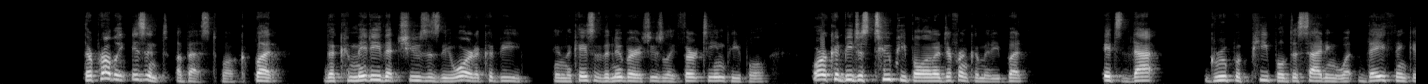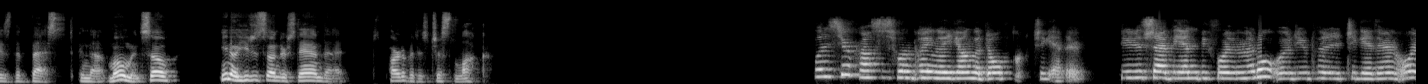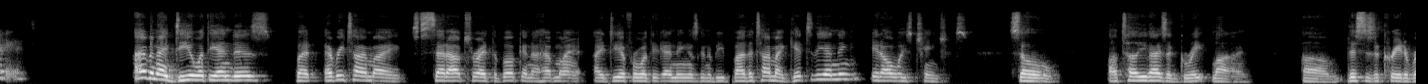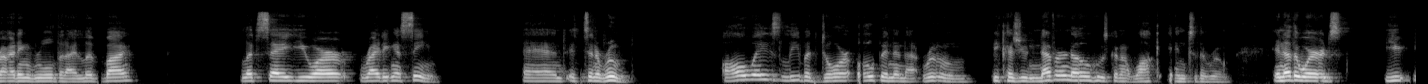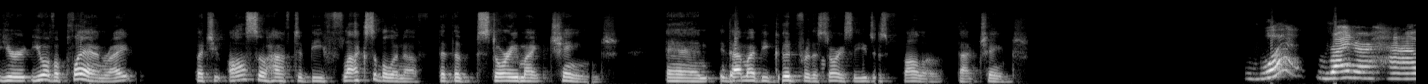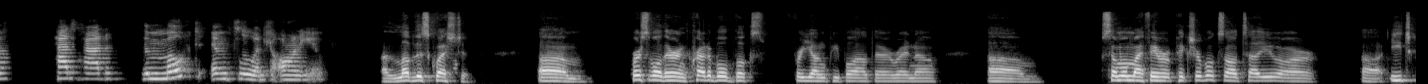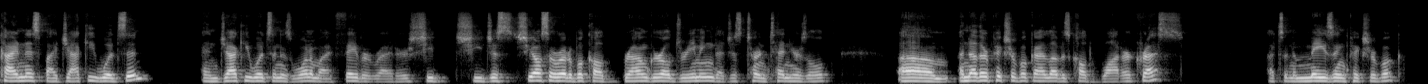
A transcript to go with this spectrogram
There probably isn't a best book, but the committee that chooses the award, it could be, in the case of the Newbery, it's usually 13 people, or it could be just two people on a different committee, but it's that group of people deciding what they think is the best in that moment. So, you know, you just understand that part of it is just luck. What is your process when putting a young adult book together? Do you decide the end before the middle, or do you put it together in order? I have an idea what the end is, but every time I set out to write the book and I have my idea for what the ending is going to be, by the time I get to the ending, it always changes. So I'll tell you guys a great line. Um, this is a creative writing rule that I live by. Let's say you are writing a scene and it's in a room. Always leave a door open in that room because you never know who's going to walk into the room. In other words, you you're you have a plan, right? But you also have to be flexible enough that the story might change. And that might be good for the story. So you just follow that change. What writer have has had the most influence on you? I love this question. Um, first of all, there are incredible books for young people out there right now. Um, some of my favorite picture books, I'll tell you, are uh, Each Kindness by Jackie Woodson and Jackie Woodson is one of my favorite writers. She she just she also wrote a book called Brown Girl Dreaming that just turned 10 years old. Um, another picture book I love is called Watercress. That's an amazing picture book.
